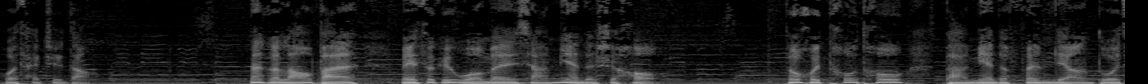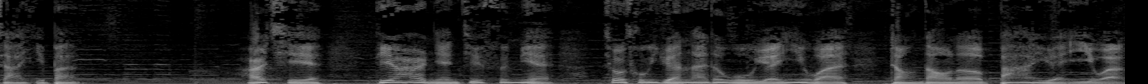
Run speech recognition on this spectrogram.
我才知道，那个老板每次给我们下面的时候。都会偷偷把面的分量多加一半，而且第二年鸡丝面就从原来的五元一碗涨到了八元一碗。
